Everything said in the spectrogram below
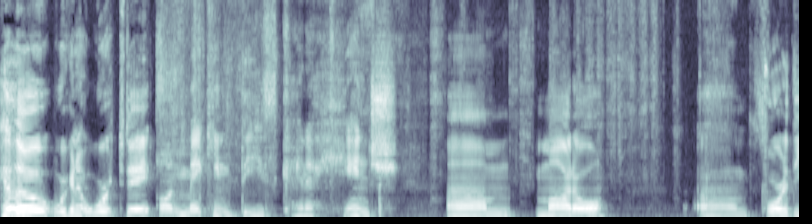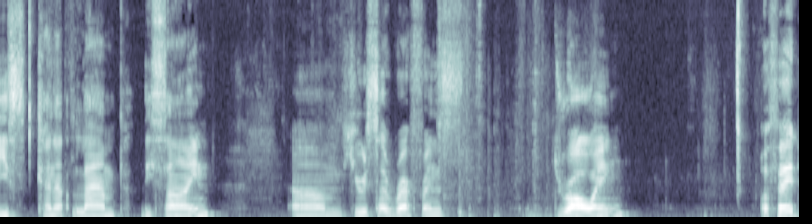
Hello, we're gonna work today on making this kind of hinge um, model um, for this kind of lamp design. Um, here's a reference drawing of it.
